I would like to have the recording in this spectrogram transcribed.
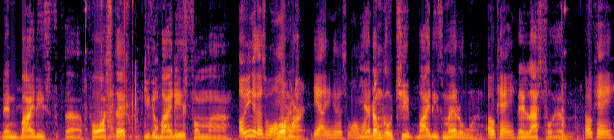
Then buy these uh, four stick. You can buy these from uh, Oh, you can get those Walmart. Walmart. Yeah, you can get those Walmart. Yeah, don't go cheap. Buy these metal ones. Okay. They last forever. Okay.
